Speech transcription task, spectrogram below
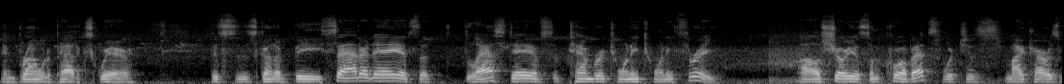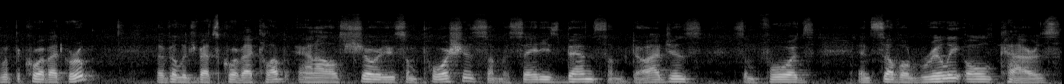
in Brownwood Paddock Square. This is going to be Saturday. It's the last day of September 2023. I'll show you some Corvettes, which is my car is with the Corvette group, the Village Vets Corvette Club, and I'll show you some Porsches, some Mercedes-Benz, some Dodges, some Fords, and several really old cars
